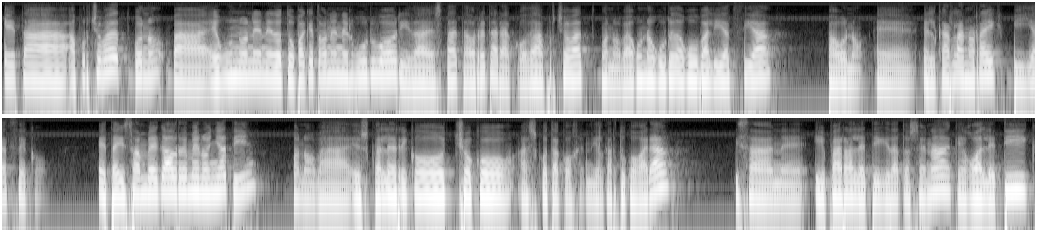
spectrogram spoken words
Eta apurtxo bat, bueno, ba, egun honen edo topaketa honen helburu hori da, ez da, eta horretarako da, apurtxo bat, bueno, ba, egun aguru dugu baliatzia, ba, bueno, e, elkarlan horraik bilatzeko. Eta izan be gaur hemen oinatin, bueno, ba, Euskal Herriko txoko askotako jendi elkartuko gara, izan e, iparraldetik datozenak, egoaldetik,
